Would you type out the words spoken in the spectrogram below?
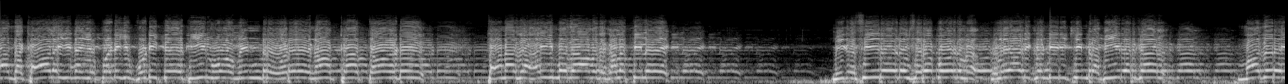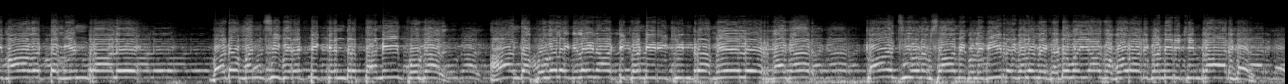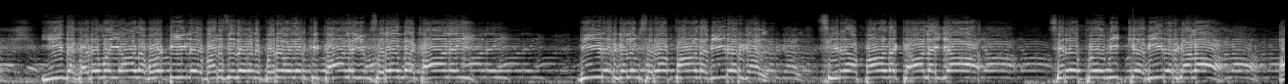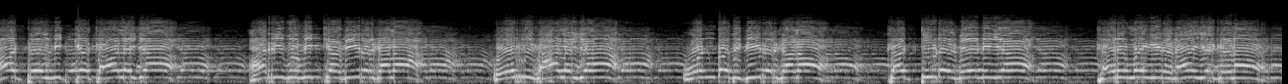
அந்த காலையினை எப்படியும் பிடித்தே தீர்வோம் என்று ஒரே நோக்கத்தோடு தனது ஐம்பதாவது களத்திலே மிக சீரோடு சிறப்போடு விளையாடி கொண்டிருக்கின்ற வீரர்கள் மதுரை மாவட்டம் என்றாலே வட மஞ்சி விரட்டிக்கென்று தனி புகழ். அந்த புகழை நிலைநாட்டிக் கொண்டிருக்கின்ற மேலூர் நகர் காஞ்சிபுரம் சாமி குழு வீரர்களுமே கடுமையாக போராடி கொண்டிருக்கின்றார்கள். இந்த கடுமையான போட்டியிலே பரிசுதவனை பெறுவதற்கு காலையும் சிறந்த காலை. வீரர்களும் சிறப்பான வீரர்கள். சிறப்பான காளையா. சிறப்பு மிக்க வீரர்களா. ஆற்றல் மிக்க காளையா. அறிவு மிக்க வீரர்களா. ஒரு காளையா. ஒன்பது வீரர்களா. கட்டுடல் மேனியா. கருமகிர நாயகனா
